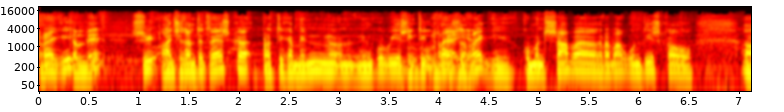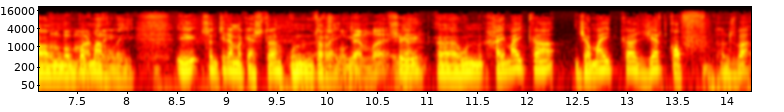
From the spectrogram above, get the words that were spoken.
Reggae. També? Sí, l'any 73 que pràcticament ningú havia sentit en res de reggae. Començava a gravar algun disc al, al Bob Bob, Marley. Marley. i sentirem aquesta, un de reggae. Sí, uh, un Jamaica Jamaica Jerkov. Doncs va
